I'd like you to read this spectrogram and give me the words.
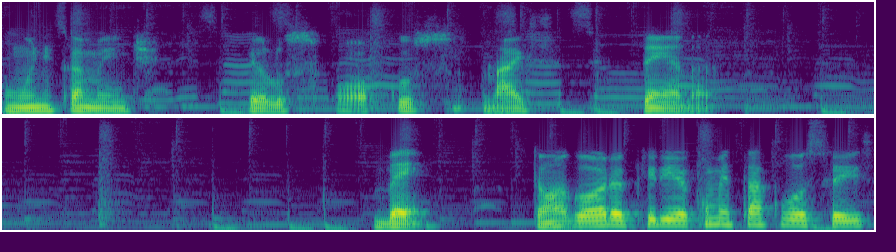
unicamente, pelos focos nas cenas. Bem, então agora eu queria comentar com vocês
